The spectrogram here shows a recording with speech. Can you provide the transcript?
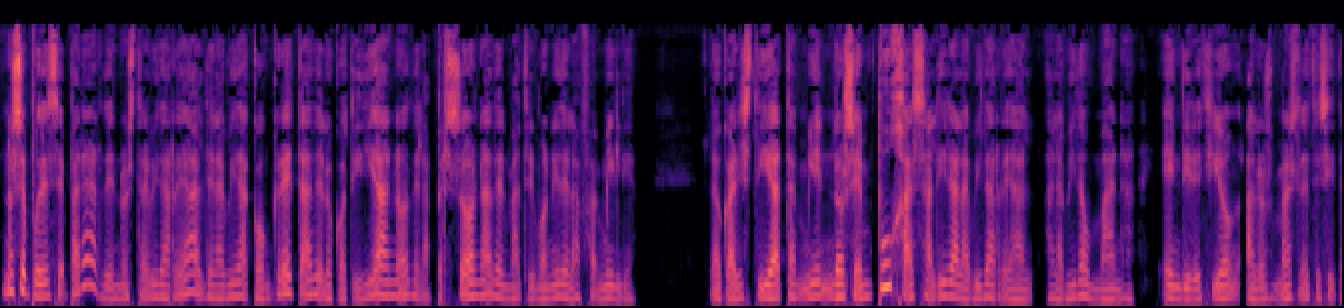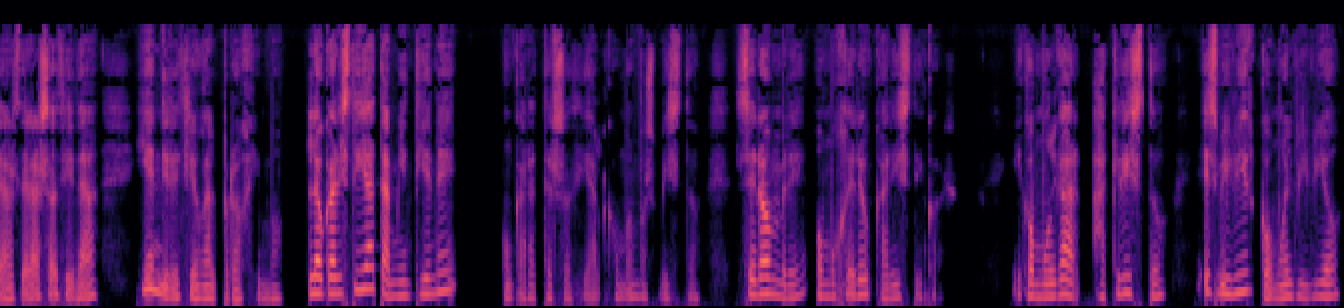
no se puede separar de nuestra vida real, de la vida concreta, de lo cotidiano, de la persona, del matrimonio y de la familia. La Eucaristía también nos empuja a salir a la vida real, a la vida humana, en dirección a los más necesitados de la sociedad y en dirección al prójimo. La Eucaristía también tiene un carácter social, como hemos visto, ser hombre o mujer eucarísticos. Y comulgar a Cristo es vivir como Él vivió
